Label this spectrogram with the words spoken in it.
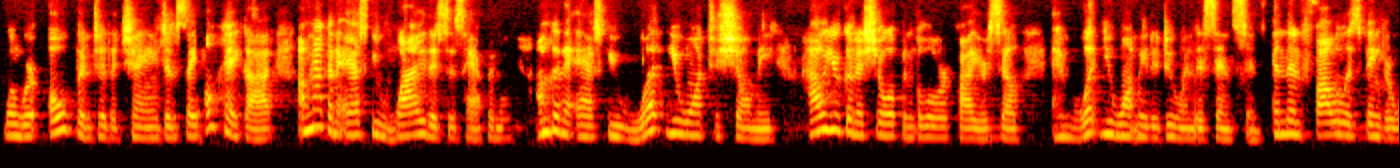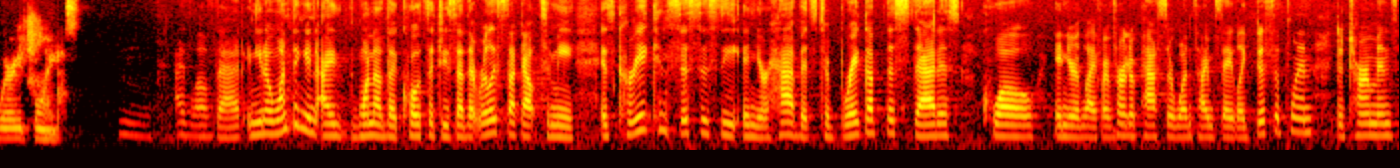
when we're open to the change and say, okay, God, I'm not going to ask you why this is happening. I'm going to ask you what you want to show me, how you're going to show up and glorify yourself, and what you want me to do in this instance. And then follow his finger where he points. I love that. And you know, one thing in I, one of the quotes that you said that really stuck out to me is create consistency in your habits to break up the status quo in your life. I've heard a mm-hmm. pastor one time say, like, discipline determines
